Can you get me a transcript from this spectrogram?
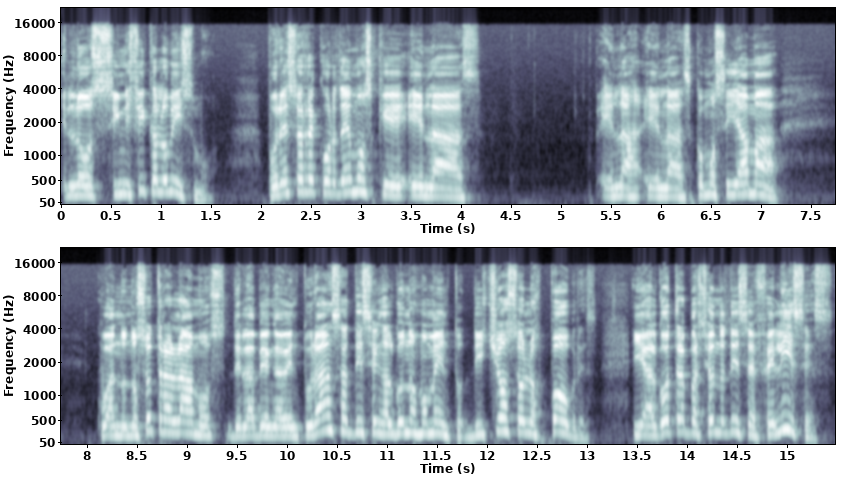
Lo, significa lo mismo. Por eso recordemos que en las, en, la, en las, ¿cómo se llama? Cuando nosotros hablamos de la bienaventuranza, dice en algunos momentos, dichosos los pobres. Y algo otra versión nos dice felices.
